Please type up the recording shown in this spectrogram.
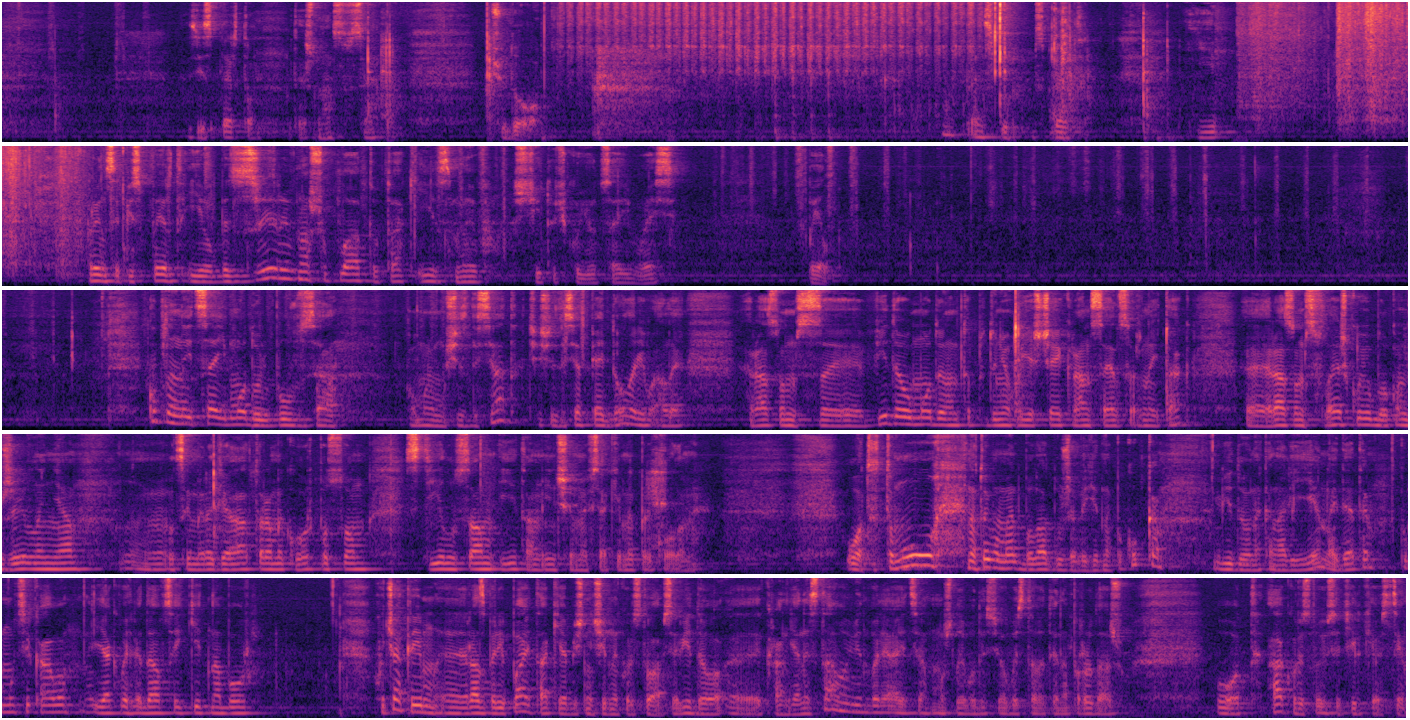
зі спиртом теж у нас все чудово. Ну, в принципі, спирт і в принципі, спирт і обезжирив нашу плату, так і змив щіточкою цей весь пил. Куплений цей модуль був за, по-моєму, 60 чи 65 доларів, але разом з е, відеомодулем, тобто до нього є ще екран сенсорний, так? Е, разом з флешкою, блоком живлення, оцими радіаторами, корпусом, стілусом і там іншими всякими приколами. От, тому на той момент була дуже вигідна покупка. Відео на каналі є, знайдете, кому цікаво, як виглядав цей кіт-набор. Хоча, крім е, Raspberry Pi, так я більш нічим не користувався. Відео е, екран я не ставив, він валяється, можливо, десь його виставити на продажу. От, а користуюся тільки ось цим.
